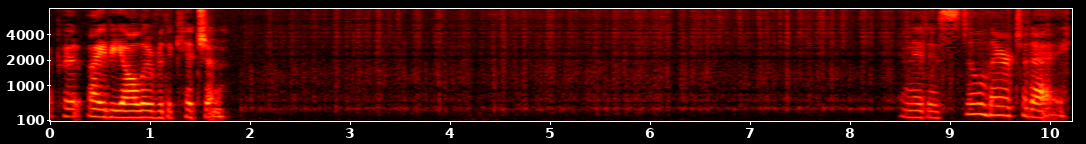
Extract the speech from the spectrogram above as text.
I put ivy all over the kitchen. And it is still there today.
